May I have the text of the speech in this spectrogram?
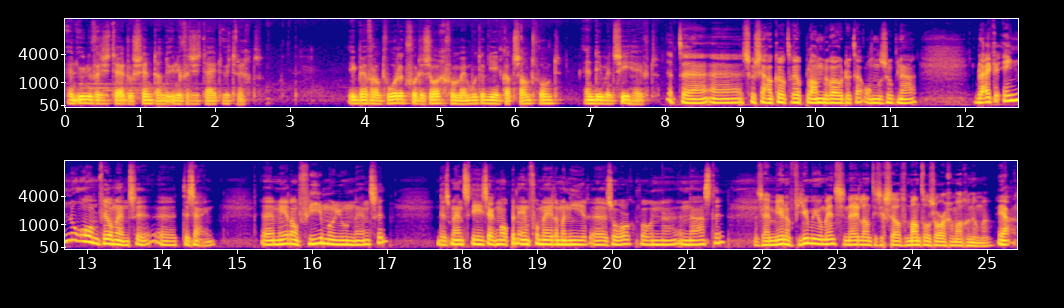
en universiteitsdocent aan de Universiteit Utrecht. Ik ben verantwoordelijk voor de zorg voor mijn moeder die in Katzand woont en dementie heeft. Het uh, uh, Sociaal Cultureel Planbureau doet daar onderzoek naar. Blijken enorm veel mensen uh, te zijn. meer dan 4 miljoen mensen. Dus mensen die zeg maar, op een informele manier zorgen voor een, een, naaste. Er zijn meer dan 4 miljoen mensen in Nederland die zichzelf mantelzorger mogen noemen. Ja,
